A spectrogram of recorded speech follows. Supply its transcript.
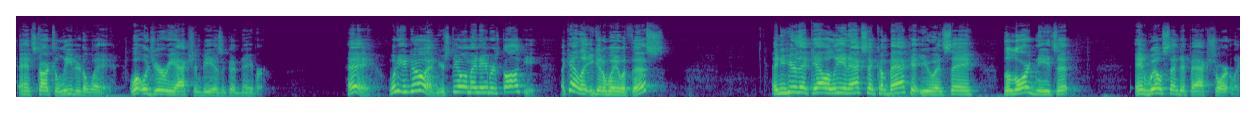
and start to lead it away. What would your reaction be as a good neighbor? Hey, what are you doing? You're stealing my neighbor's donkey. I can't let you get away with this. And you hear that Galilean accent come back at you and say, The Lord needs it, and we'll send it back shortly.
